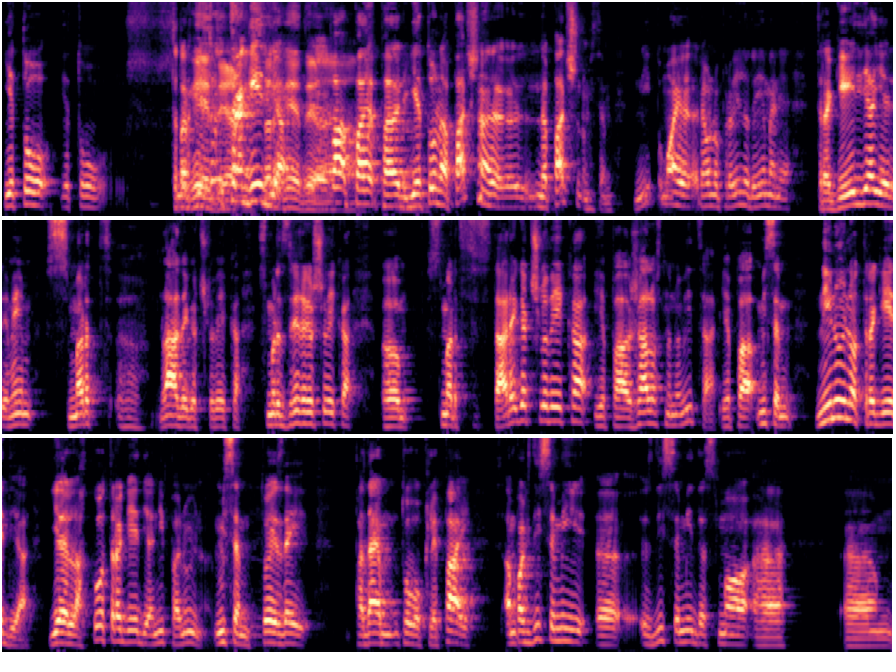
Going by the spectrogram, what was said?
je to. Je to Tragedija. Tragedija. Tragedija pa, pa, pa je to napačno, napačno mislim, ni po mojem ravno pravilno dojemanje. Tragedija je vem, smrt uh, mladega človeka, smrt zrelega človeka, um, smrt starega človeka, je pa žalostna novica. Pa, mislim, ni nujno tragedija, je lahko tragedija, ni pa nujno. Mislim, to je zdaj, pa dajem to v oklepaj. Ampak zdi se mi, uh, zdi se mi da smo uh, um,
